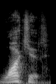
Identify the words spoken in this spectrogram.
Watch it.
